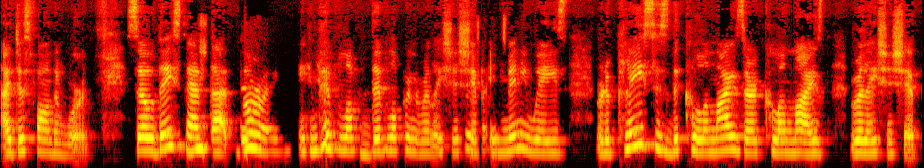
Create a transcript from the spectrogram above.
i just found the word so they said mm-hmm. that the right. develop, developing relationship in many ways replaces the colonizer colonized relationship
